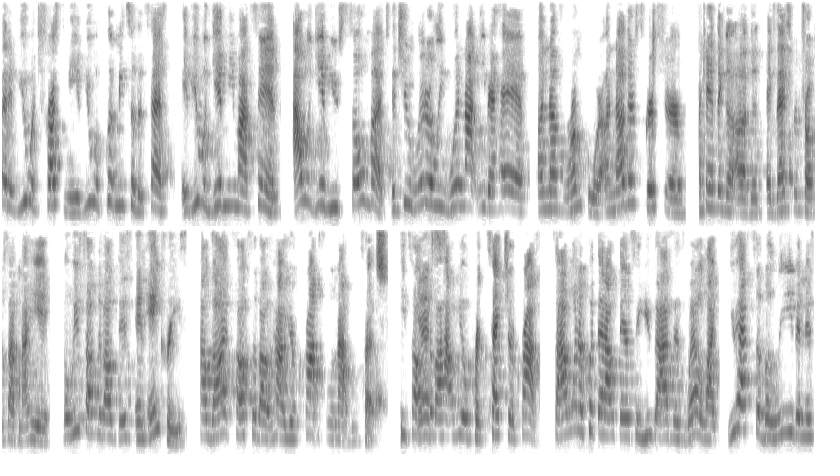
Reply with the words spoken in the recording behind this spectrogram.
said, if you would trust me, if you would put me to the test, if you would give me my 10, I would give you so much that you literally would not even have enough room for. Another scripture, I can't think of uh, the exact scripture off the top of my head, but we've talked about this in increase, how God talks about how your crops will not be touched. He talks yes. about how he'll protect your crops. So I want to put that out there to you guys as well. Like you have to believe in this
